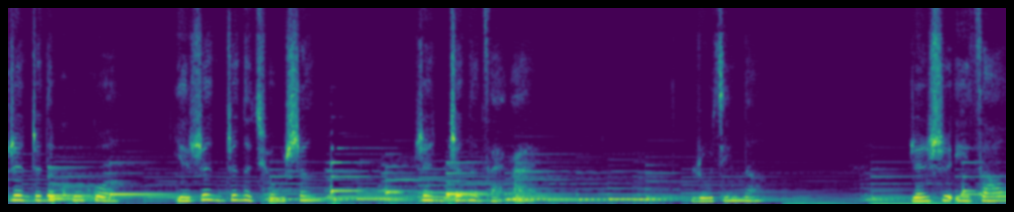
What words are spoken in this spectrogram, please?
认真的哭过，也认真的求生。认真的在爱。如今呢？人世一遭，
